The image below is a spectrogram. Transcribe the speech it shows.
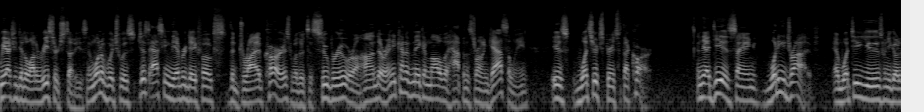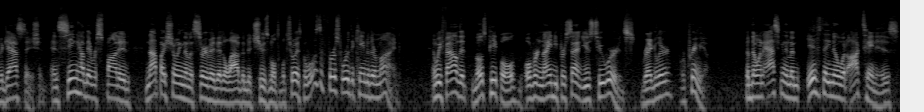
we actually did a lot of research studies, and one of which was just asking the everyday folks that drive cars, whether it's a Subaru or a Honda or any kind of make and model that happens to run on gasoline, is what's your experience with that car? And the idea is saying, what do you drive? And what do you use when you go to the gas station? And seeing how they responded, not by showing them a survey that allowed them to choose multiple choice, but what was the first word that came to their mind? And we found that most people, over 90%, use two words, regular or premium. But then when asking them if they know what octane is,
